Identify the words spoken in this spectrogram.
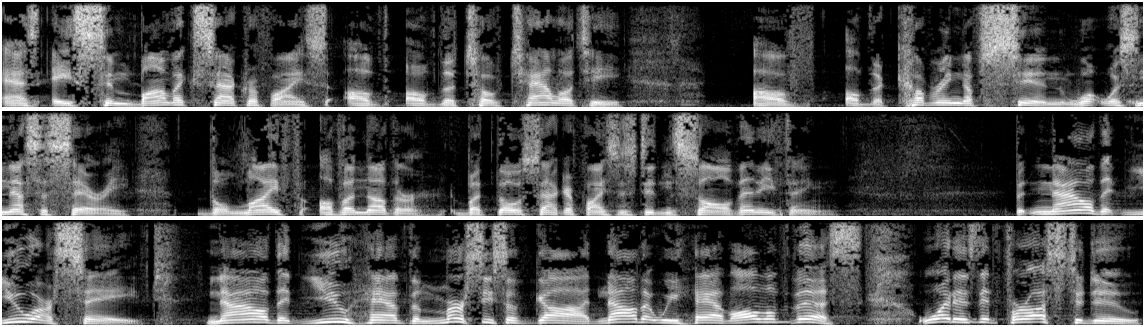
as a symbolic sacrifice of, of the totality of, of the covering of sin, what was necessary, the life of another. But those sacrifices didn't solve anything. But now that you are saved, now that you have the mercies of God, now that we have all of this, what is it for us to do?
